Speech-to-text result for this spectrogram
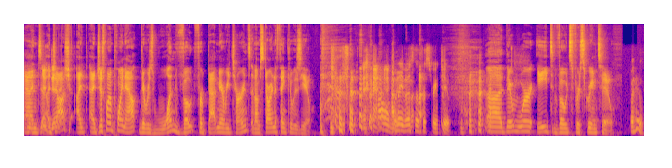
And uh, Josh, I, I just want to point out there was one vote for Batman Returns, and I'm starting to think it was you. How many votes were for Scream 2? uh, there were eight votes for Scream 2. Woohoo.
